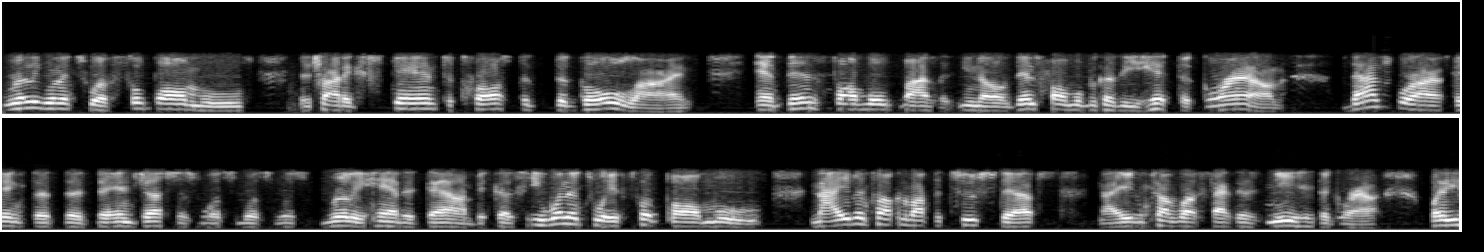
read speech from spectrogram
really went into a football move to try to extend to cross the, the goal line and then fumbled by the you know then fumbled because he hit the ground. That's where I think that the, the injustice was was was really handed down because he went into a football move. Not even talking about the two steps, not even talking about the fact that his knee hit the ground, but he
